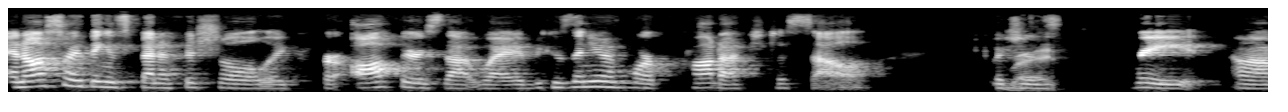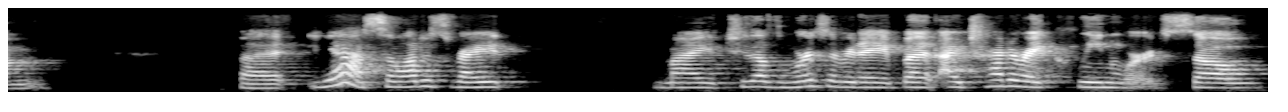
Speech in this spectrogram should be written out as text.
And also, I think it's beneficial like for authors that way because then you have more product to sell, which Right. is great. Um, but yeah, so I'll just write my 2,000 words every day, but I try to write clean words. So,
